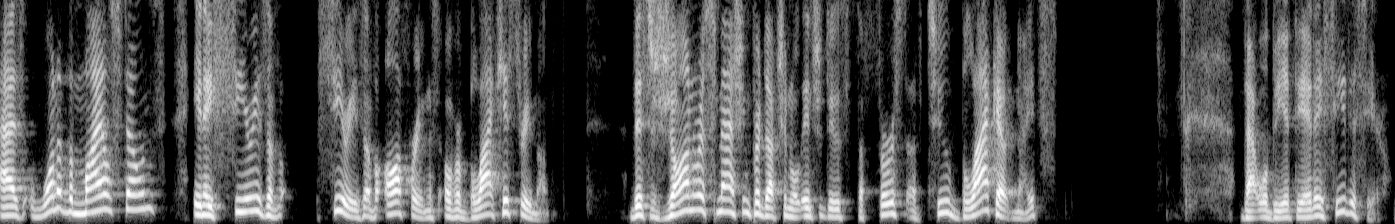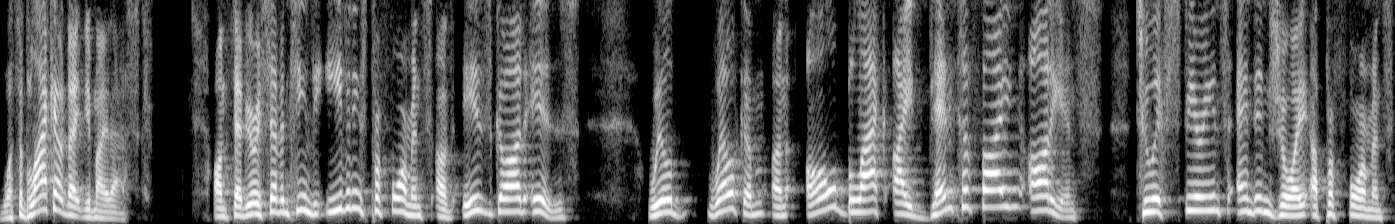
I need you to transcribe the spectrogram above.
as one of the milestones in a series of series of offerings over Black History Month. This genre smashing production will introduce the first of two blackout nights that will be at the NAC this year. What's a blackout night, you might ask? On February 17, the evening's performance of Is God Is will welcome an all black identifying audience to experience and enjoy a performance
